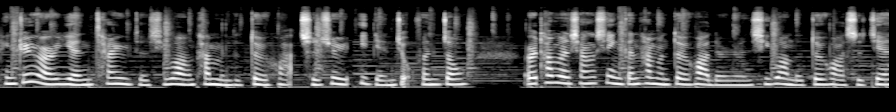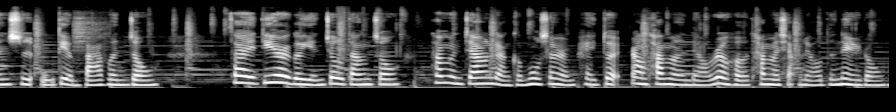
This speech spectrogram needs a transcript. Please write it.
平均而言，参与者希望他们的对话持续一点九分钟，而他们相信跟他们对话的人希望的对话时间是五点八分钟。在第二个研究当中，他们将两个陌生人配对，让他们聊任何他们想聊的内容。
